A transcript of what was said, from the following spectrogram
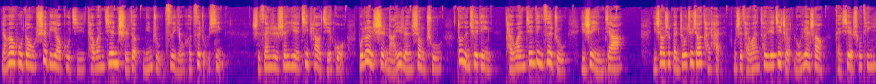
两岸互动势必要顾及台湾坚持的民主、自由和自主性。十三日深夜计票结果，不论是哪一人胜出，都能确定台湾坚定自主已是赢家。以上是本周聚焦台海，我是台湾特约记者罗院少，感谢收听。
